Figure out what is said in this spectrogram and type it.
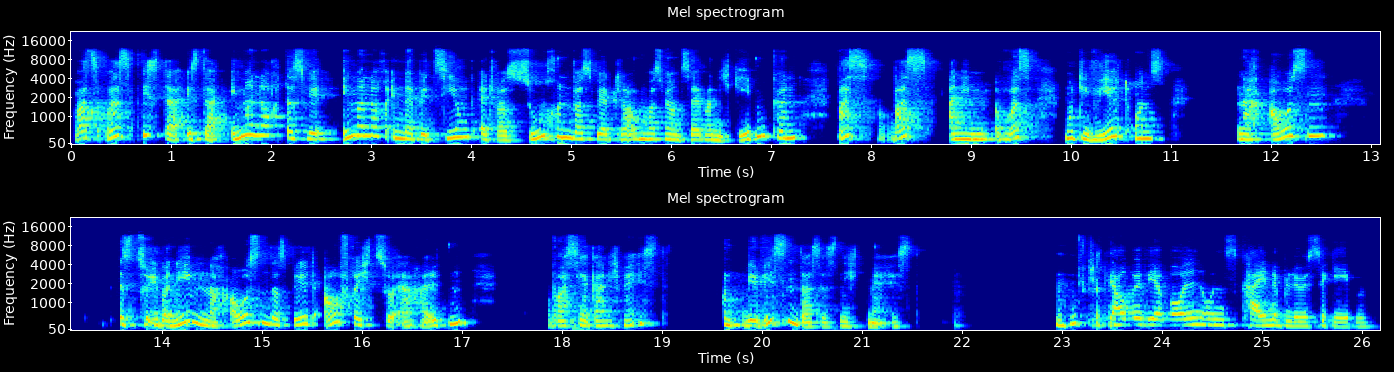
was, was ist da? Ist da immer noch, dass wir immer noch in der Beziehung etwas suchen, was wir glauben, was wir uns selber nicht geben können? Was, was, anim, was motiviert uns nach außen, es zu übernehmen, nach außen das Bild aufrecht zu erhalten, was ja gar nicht mehr ist? Und wir wissen, dass es nicht mehr ist. Mhm, ich glaube, wir wollen uns keine Blöße geben.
